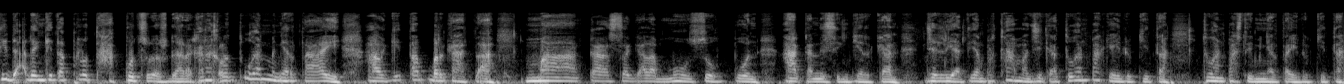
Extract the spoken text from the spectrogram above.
tidak ada yang kita perlu takut saudara-saudara karena kalau Tuhan menyertai, Alkitab berkata, maka segala musuh pun akan disingkirkan. Jadi lihat yang pertama, jika Tuhan pakai hidup kita, Tuhan pasti menyertai hidup kita.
